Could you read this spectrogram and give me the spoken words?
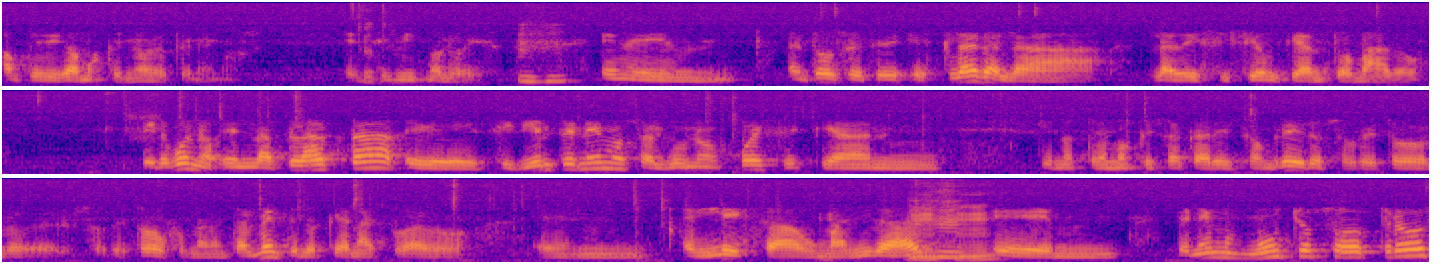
aunque digamos que no lo tenemos. En sí mismo lo es. Entonces eh, es, clara la, la, decisión que han tomado. Pero bueno, en La Plata, eh, si bien tenemos algunos jueces que han que nos tenemos que sacar el sombrero, sobre todo, sobre todo fundamentalmente los que han actuado en, en lesa humanidad, tenemos muchos otros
